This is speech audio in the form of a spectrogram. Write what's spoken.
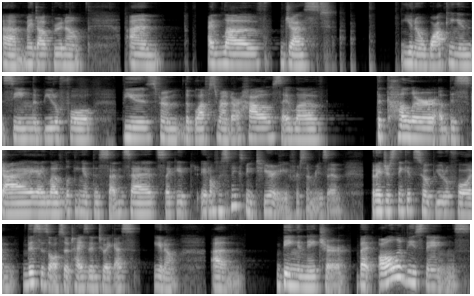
um, my dog bruno. Um, i love just you know walking and seeing the beautiful views from the bluffs around our house. I love the color of the sky. I love looking at the sunsets. Like it it almost makes me teary for some reason. But I just think it's so beautiful and this is also ties into I guess, you know, um being in nature. But all of these things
